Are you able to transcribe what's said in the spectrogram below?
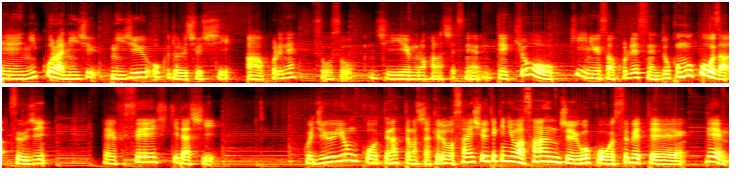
えー、ニコラ 20, 20億ドル出資。あ、これね。そうそう。GM の話ですね。で、今日大きいニュースはこれですね。ドコモ口座通じ。えー、不正引き出し。これ14項ってなってましたけど、最終的には35項すべてで、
